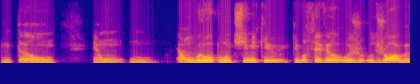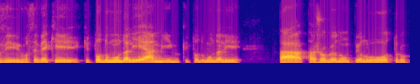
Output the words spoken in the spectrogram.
Então, é um, um, é um grupo, um time que, que você vê os, os, jogos e você vê que, que todo mundo ali é amigo, que todo mundo ali tá, tá jogando um pelo outro,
